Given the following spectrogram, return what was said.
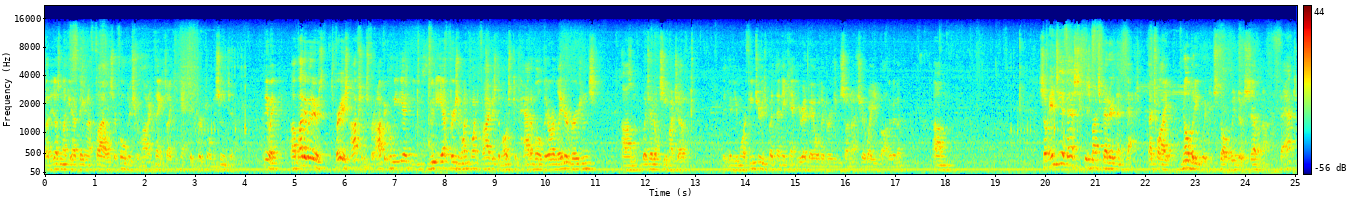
But it doesn't let you have big enough files or folders for modern things, like you can't take virtual machines in. Anyway, uh, by the way, there's various options for optical media. UDF version 1.5 is the most compatible. There are later versions, um, which I don't see much of. They give you more features, but then they can't be read by older versions, so I'm not sure why you'd bother with them. Um, so NTFS is much better than FAT. That's why nobody would install Windows 7 on FAT.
